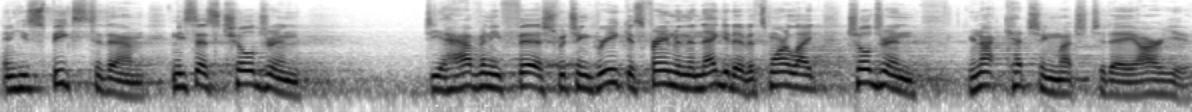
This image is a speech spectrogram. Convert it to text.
and he speaks to them. And he says, Children, do you have any fish? Which in Greek is framed in the negative. It's more like, Children, you're not catching much today, are you?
